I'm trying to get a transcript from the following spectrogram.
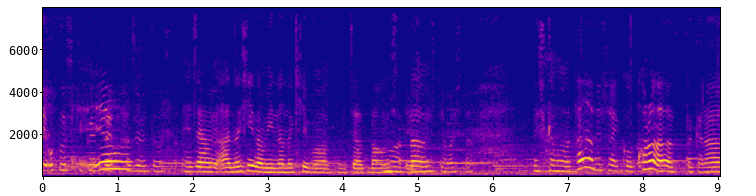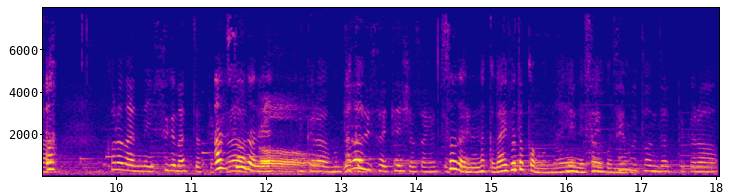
にお葬式こうやって始めてました。えじゃああの日のみんなの気分はめっちゃダウンして。ダウンしてました。でしかもただでさえこうコロナだったからあコロナにすぐなっちゃったからあそうだね。だからもうただでさえテンション下がっちゃって。そうだね。なんかライブとかもないよねね最後に全部飛んじゃったから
